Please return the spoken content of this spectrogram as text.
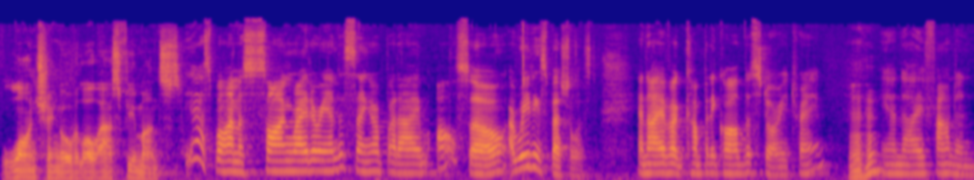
launching over the last few months. Yes, well, I'm a songwriter and a singer, but I'm also a reading specialist. And I have a company called The Story Train. And I found a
